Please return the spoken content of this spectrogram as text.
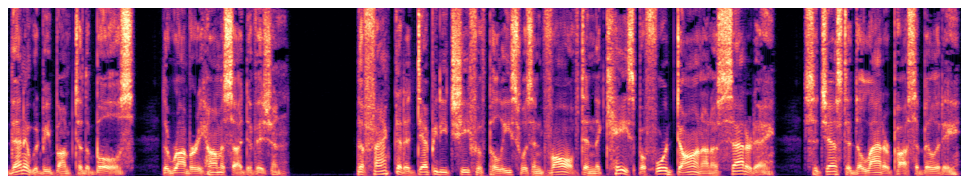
then it would be bumped to the Bulls, the Robbery Homicide Division. The fact that a deputy chief of police was involved in the case before dawn on a Saturday suggested the latter possibility.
